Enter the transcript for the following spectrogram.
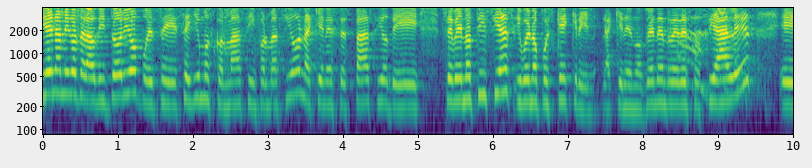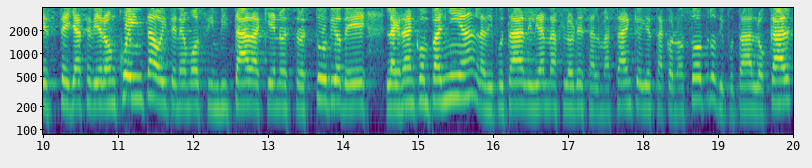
Bien, amigos del auditorio, pues eh, seguimos con más información aquí en este espacio de CB Noticias. Y bueno, pues, ¿qué creen? A quienes nos ven en redes sociales, este ya se dieron cuenta. Hoy tenemos invitada aquí en nuestro estudio de la gran compañía, la diputada Liliana Flores Almazán, que hoy está con nosotros, diputada local,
